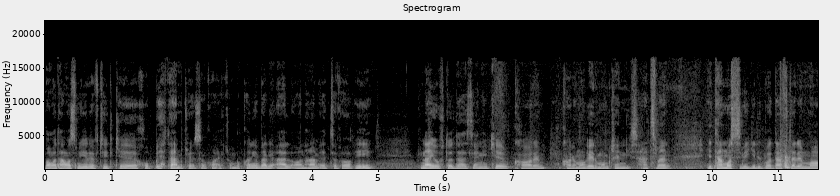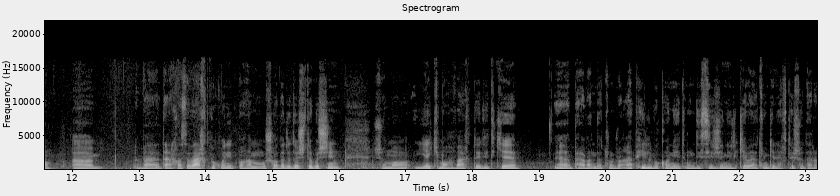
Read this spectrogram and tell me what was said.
با ما تماس می گرفتید که خب بهتر می‌تونستیم کمکتون بکنیم ولی الان هم اتفاقی نیفتاده از یعنی که کار کار ما غیر ممکن نیست. حتما یه تماسی بگیرید با دفتر ما و درخواست وقت بکنید با هم مشاوره داشته باشیم. شما یک ماه وقت دارید که پروندهتون رو اپیل بکنید اون دیسیژنی که براتون گرفته شده رو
